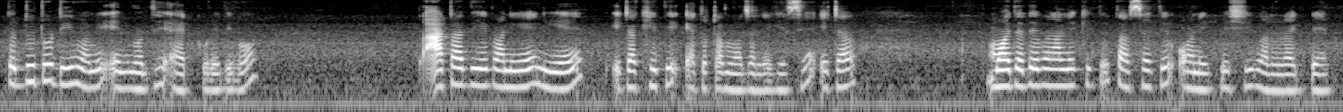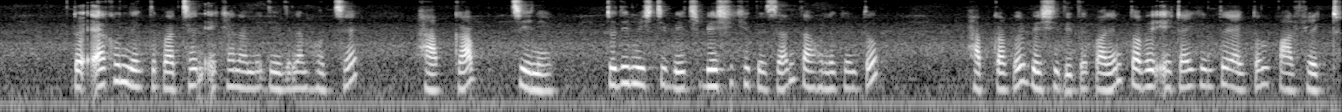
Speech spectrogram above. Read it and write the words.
তো দুটো ডিম আমি এর মধ্যে অ্যাড করে দেব। আটা দিয়ে বানিয়ে নিয়ে এটা খেতে এতটা মজা লেগেছে। এটা ময়দা দিয়ে বানালে কিন্তু তার সাথে অনেক বেশি ভালো লাগবে। তো এখন দেখতে পাচ্ছেন এখানে আমি দিয়ে দিলাম হচ্ছে হাফ কাপ চিনি। যদি মিষ্টি বেশি খেতে চান তাহলে কিন্তু হাফ কাপের বেশি দিতে পারেন, তবে এটাই কিন্তু একদম পারফেক্ট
